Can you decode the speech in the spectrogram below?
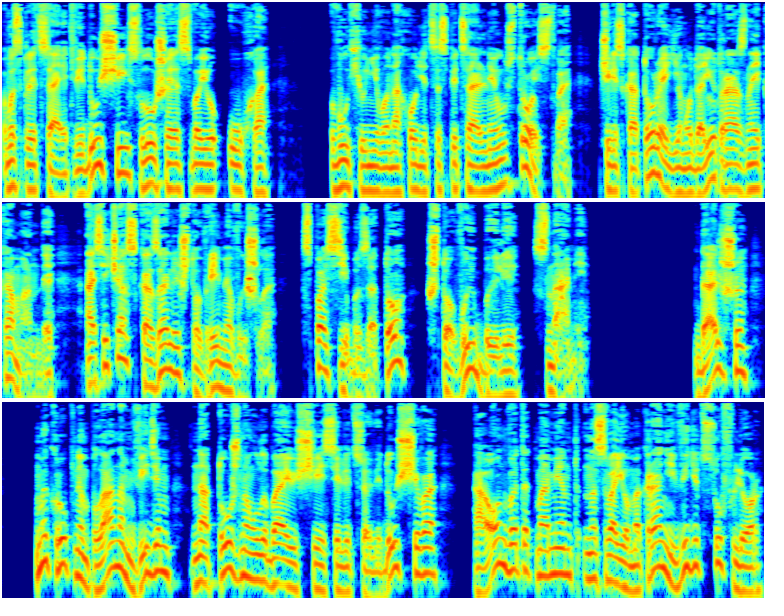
восклицает ведущий, слушая свое ухо. В ухе у него находится специальное устройство, через которое ему дают разные команды, а сейчас сказали, что время вышло. Спасибо за то, что вы были с нами. Дальше мы крупным планом видим натужно улыбающееся лицо ведущего, а он в этот момент на своем экране видит суфлер,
